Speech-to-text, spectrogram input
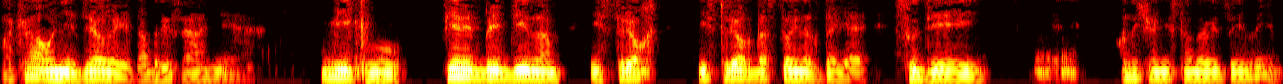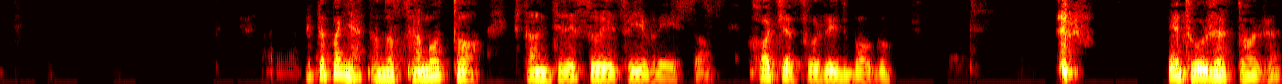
Пока он не делает обрезание, Микву перед Бедином из трех, из трех достойных дая, судей, он еще не становится евреем. Это понятно, но само то, что он интересуется еврейством, хочет служить Богу. Это уже тоже.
